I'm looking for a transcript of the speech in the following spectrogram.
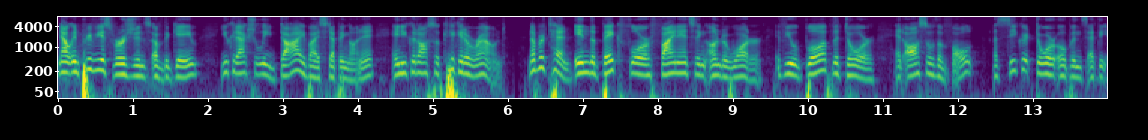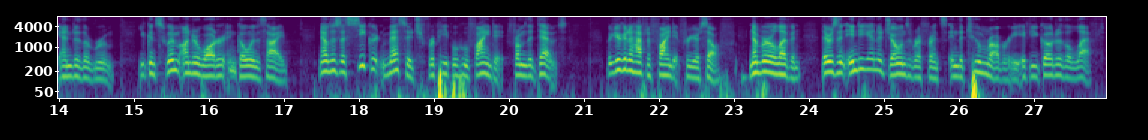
Now, in previous versions of the game, you could actually die by stepping on it, and you could also kick it around. Number 10. In the bank floor financing underwater, if you blow up the door and also the vault, a secret door opens at the end of the room. You can swim underwater and go inside. Now there's a secret message for people who find it from the devs, but you're going to have to find it for yourself. Number 11. There is an Indiana Jones reference in the tomb robbery if you go to the left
